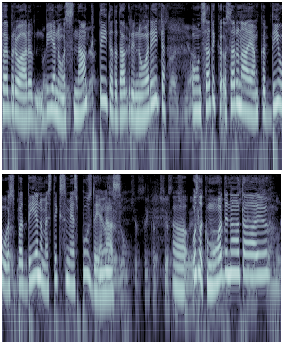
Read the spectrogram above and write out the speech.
februāra vienos naktī, tātad agri no rīta, un satika, sarunājām, ka divos pa dienu mēs tiksimies pusdienās. Uh, uzliku modinātāju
